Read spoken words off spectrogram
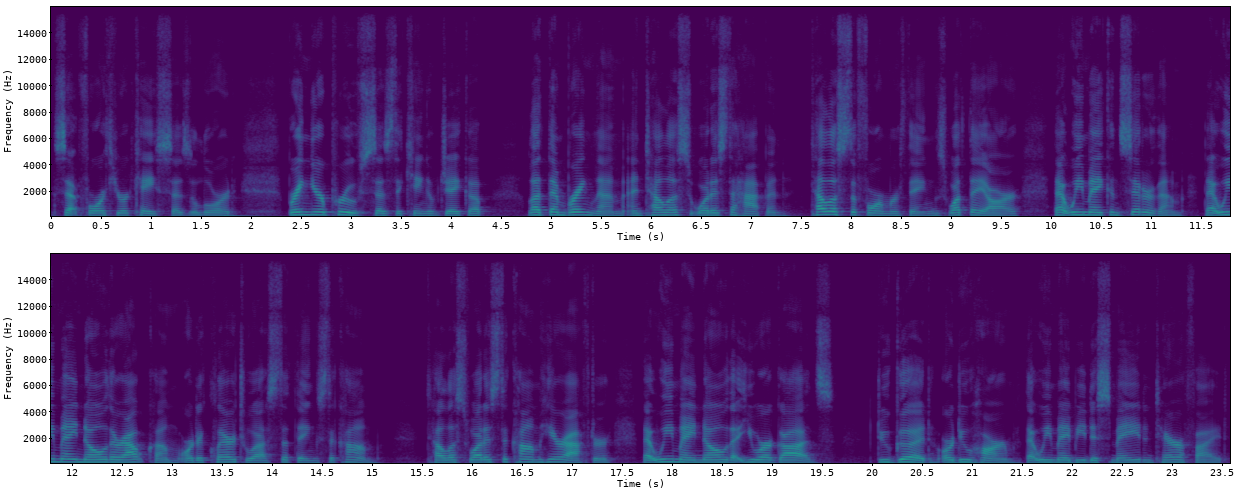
Set forth your case, says the Lord. Bring your proofs, says the King of Jacob. Let them bring them, and tell us what is to happen. Tell us the former things, what they are, that we may consider them, that we may know their outcome, or declare to us the things to come. Tell us what is to come hereafter, that we may know that you are gods. Do good or do harm, that we may be dismayed and terrified.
